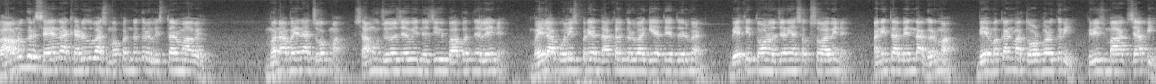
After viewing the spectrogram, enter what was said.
ભાવનગર શહેરના ખેડૂતવાસ મફતનગર વિસ્તારમાં આવેલ મનાભાઈના ચોકમાં સામુ જોવા જેવી નજીવી બાબતને લઈને મહિલા પોલીસ ફરિયાદ દાખલ કરવા ગયા તે દરમિયાન બેથી ત્રણ અજાણ્યા શખ્સો આવીને અનિતાબેનના ઘરમાં બે મકાનમાં તોડફોડ કરી ફ્રીજમાં આગ ચાપી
